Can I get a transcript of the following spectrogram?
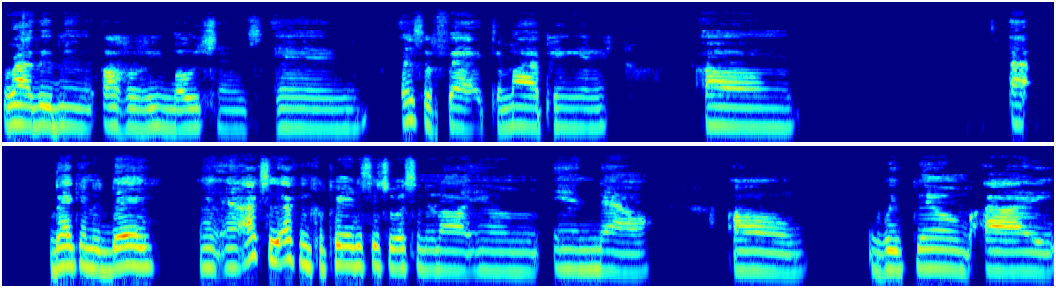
rather than off of emotions," and that's a fact, in my opinion. Um, I, back in the day, and, and actually, I can compare the situation that I am in now. Um, with them, I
